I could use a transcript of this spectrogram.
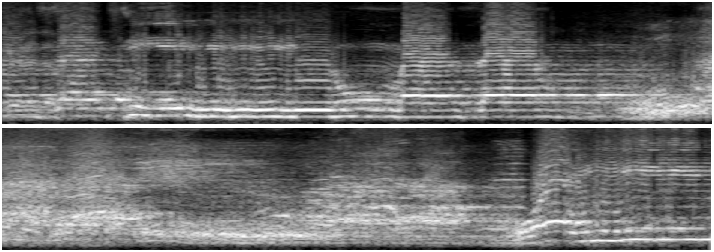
বেড়ে যাবে। ويل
